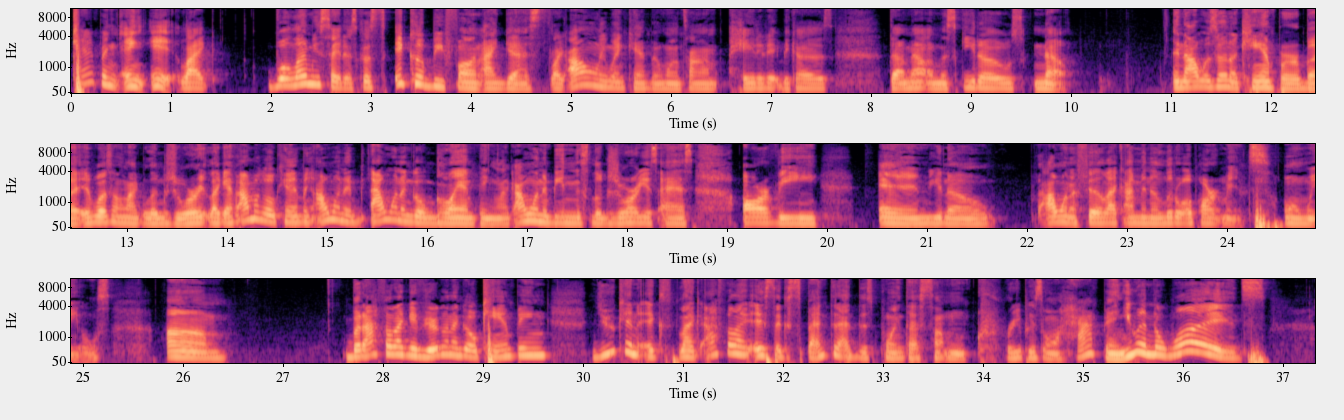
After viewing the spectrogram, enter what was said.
camping ain't it. Like, well, let me say this because it could be fun, I guess. Like, I only went camping one time, hated it because the amount of mosquitoes, no. And I was in a camper, but it wasn't like luxurious. Like if I'm gonna go camping, I want to I want to go glamping. Like I want to be in this luxurious ass RV, and you know, I want to feel like I'm in a little apartment on wheels. Um, but I feel like if you're gonna go camping, you can ex- like I feel like it's expected at this point that something creepy is gonna happen. You in the woods.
